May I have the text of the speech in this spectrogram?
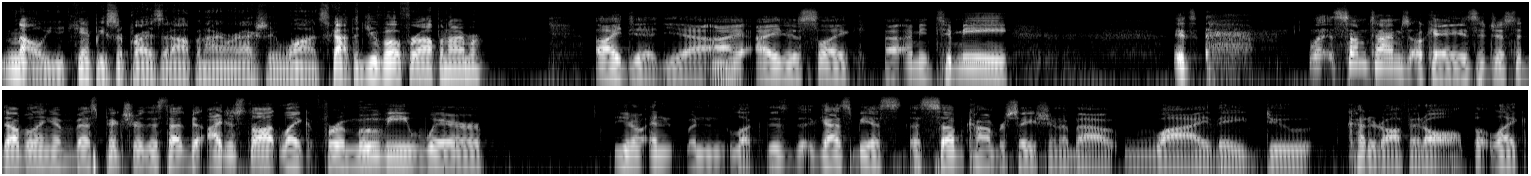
no, you can't be surprised that Oppenheimer actually won. Scott, did you vote for Oppenheimer? I did, yeah. I, I just like, I mean, to me, it's sometimes okay. Is it just a doubling of Best Picture? This that, but I just thought like for a movie where, you know, and and look, there's, there has to be a, a sub conversation about why they do cut it off at all. But like,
